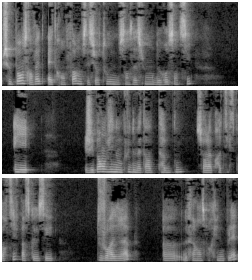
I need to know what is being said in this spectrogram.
Je pense qu'en fait, être en forme, c'est surtout une sensation de ressenti. Et j'ai pas envie non plus de mettre un tabou sur la pratique sportive parce que c'est toujours agréable euh, de faire un sport qui nous plaît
